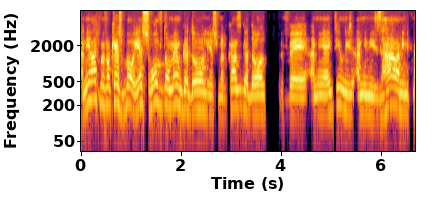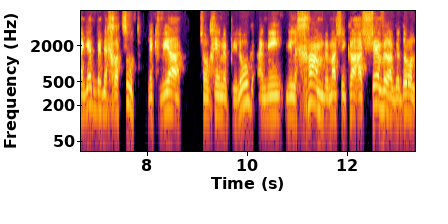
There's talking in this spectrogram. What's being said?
אני רק מבקש, בוא, יש רוב דומם גדול, יש מרכז גדול, ואני הייתי, אני נזהר, אני מתנגד בנחרצות לקביעה שהולכים לפילוג. אני נלחם במה שנקרא השבר הגדול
